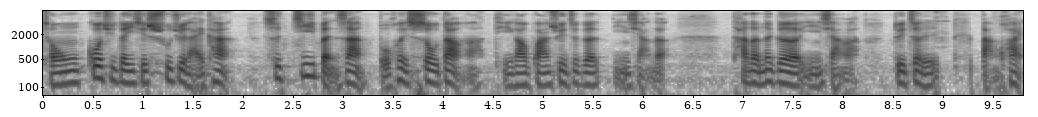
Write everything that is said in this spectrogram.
从过去的一些数据来看，是基本上不会受到啊提高关税这个影响的。它的那个影响啊，对这里板块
